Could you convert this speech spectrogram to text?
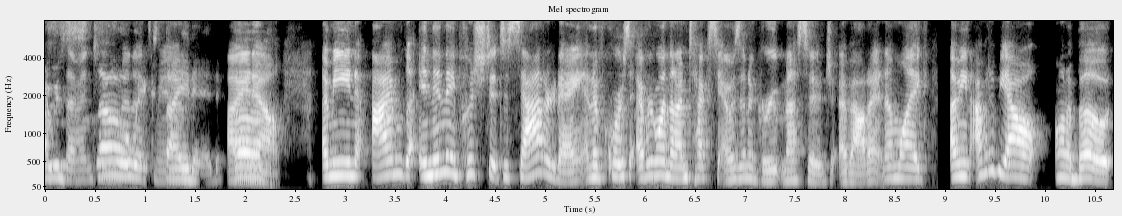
I was 17 so minutes, man. excited. I Uh, know. I mean, I'm, and then they pushed it to Saturday. And of course, everyone that I'm texting, I was in a group message about it. And I'm like, I mean, I'm going to be out on a boat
